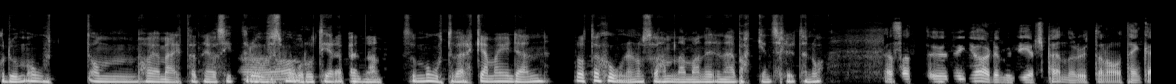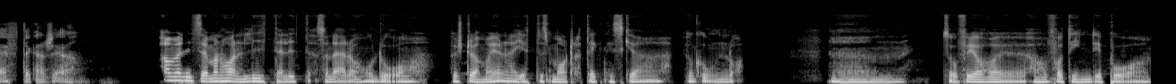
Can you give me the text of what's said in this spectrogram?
och då mot, om, har jag märkt att när jag sitter och ja. småroterar pennan så motverkar man ju den rotationen och så hamnar man i den här backen till slut ändå. Alltså att du, du gör det med blyertspennor utan att tänka efter kanske? Ja. Ja, men lite, man har en liten, liten sån där och då förstör man ju den här jättesmarta tekniska funktionen då. Um, så för jag har, jag har, fått in det på,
